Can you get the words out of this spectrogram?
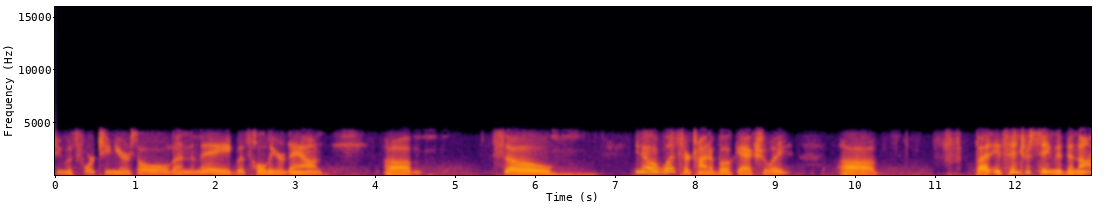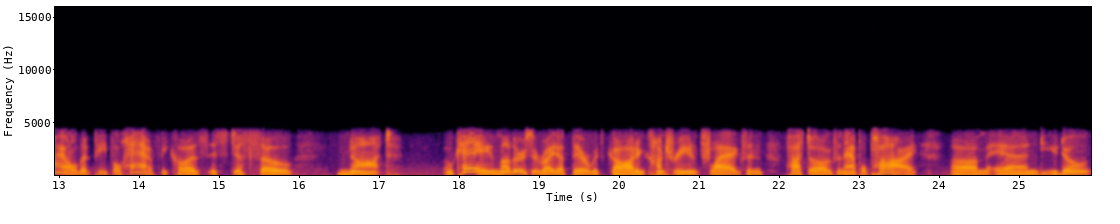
she was 14 years old, and the maid was holding her down. Um, so, you know, it was her kind of book actually. Uh, but it's interesting the denial that people have because it's just so not okay, mothers are right up there with God and country and flags and hot dogs and apple pie, um, and you don't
